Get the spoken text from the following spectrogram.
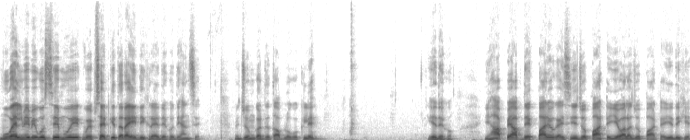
मोबाइल में भी वो सेम वो एक वेबसाइट की तरह ही दिख रहा है, देखो ध्यान से। मैं जूम कर देता हूँ आप लोगों के लिए। ये देखो, यहाँ पे आप देख पा रहे हो गाइस ये जो पार्ट है, ये वाला जो पार्ट है, ये देखिए।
